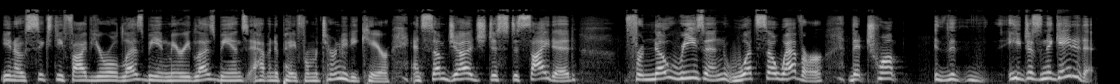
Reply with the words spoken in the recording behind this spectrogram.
you know, 65 year old lesbian, married lesbians having to pay for maternity care. And some judge just decided for no reason whatsoever that Trump, he just negated it.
